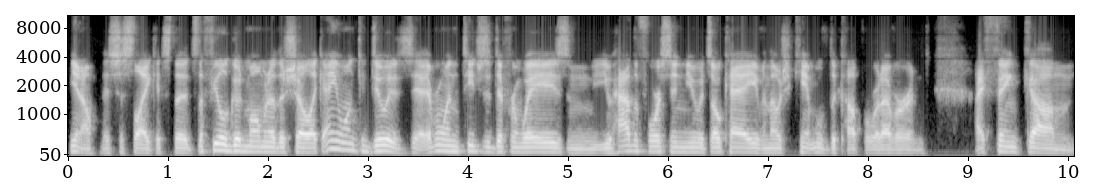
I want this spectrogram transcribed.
you know, it's just like it's the it's the feel good moment of the show. Like anyone can do it. It's, everyone teaches it different ways, and you have the force in you. It's okay, even though she can't move the cup or whatever. And I think um,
